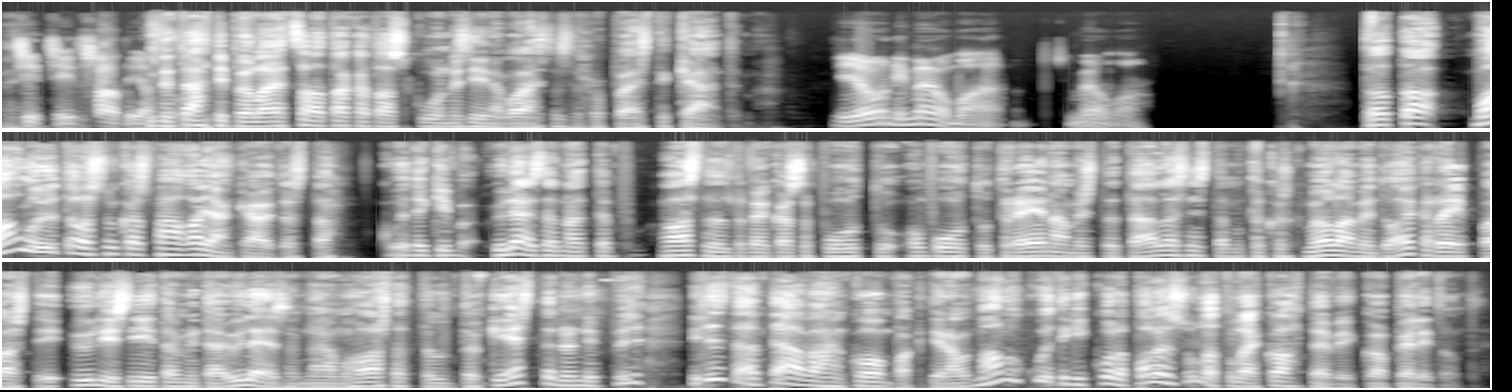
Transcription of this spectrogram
Niin. Sitten siitä saatiin Kun tähtipelaajat saa takataskuun, niin siinä vaiheessa se rupeaa sitten kääntymään. Joo, nimenomaan. nimenomaan. Tota, mä haluan jutella sun kanssa vähän ajankäytöstä. Kuitenkin yleensä noiden haastateltavien kanssa puhuttu, on puhuttu treenaamista tällaisesta, mutta koska me ollaan menty aika reippaasti yli siitä, mitä yleensä nämä mun haastattelut on kestänyt, niin pidetään tämä vähän kompaktina. Mutta mä haluan kuitenkin kuulla, paljon sulla tulee kahteen viikkoa pelitunteja?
